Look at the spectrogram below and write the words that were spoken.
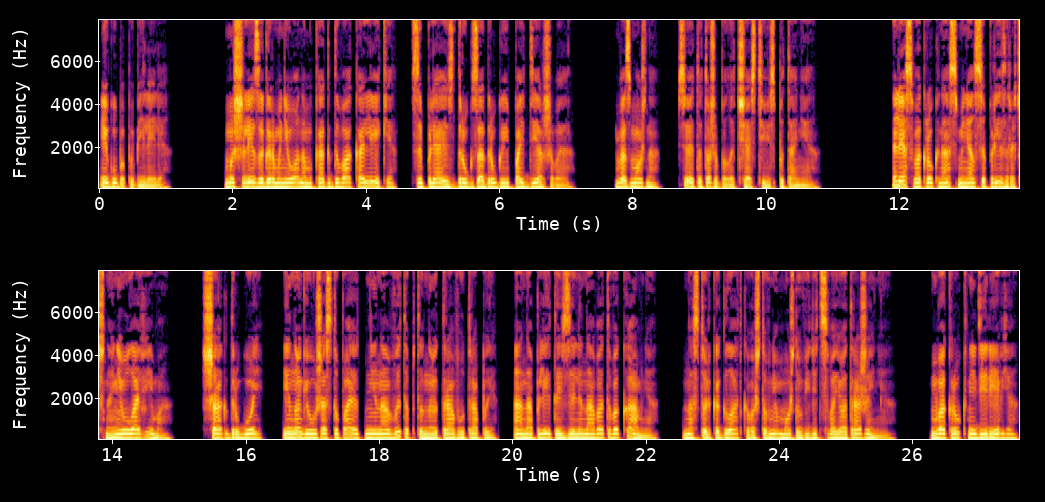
и губы побелели. Мы шли за гармонионом, как два калеки, цепляясь друг за друга и поддерживая. Возможно, все это тоже было частью испытания. Лес вокруг нас менялся призрачно, неуловимо. Шаг другой, и ноги уже ступают не на вытоптанную траву тропы, а на плиты зеленоватого камня, настолько гладкого, что в нем можно увидеть свое отражение. Вокруг не деревья,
